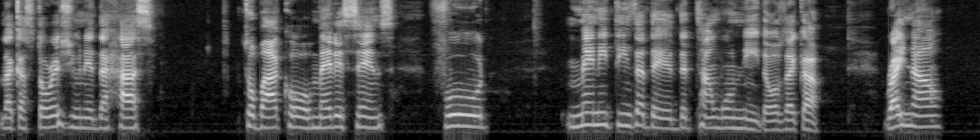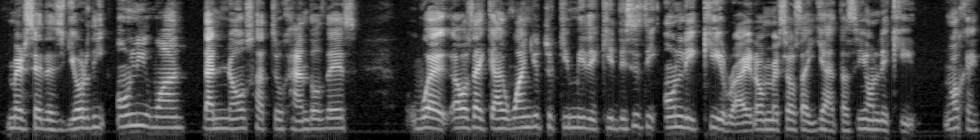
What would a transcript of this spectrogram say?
like a storage unit that has tobacco, medicines, food, many things that the, the town will need. I was like, uh, right now, Mercedes, you're the only one that knows how to handle this. Well, I was like, I want you to give me the key. This is the only key, right? Or Mercedes was like, yeah, that's the only key. Okay,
